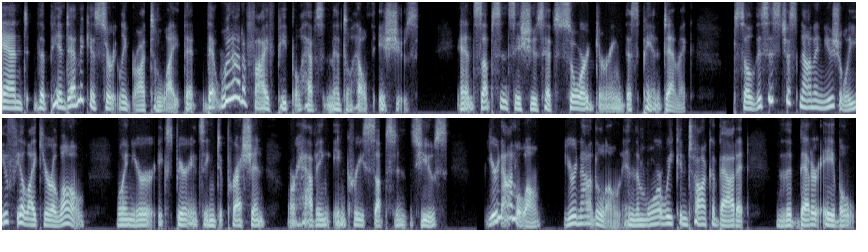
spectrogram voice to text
And the pandemic has certainly brought to light that that one out of five people have some mental health issues, and substance issues have soared during this pandemic. So this is just not unusual. You feel like you're alone when you're experiencing depression or having increased substance use. You're not alone. You're not alone. And the more we can talk about it, the better able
